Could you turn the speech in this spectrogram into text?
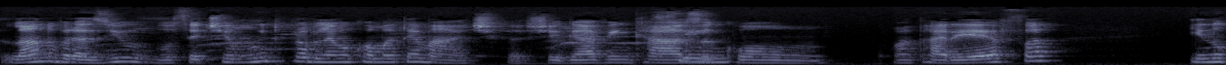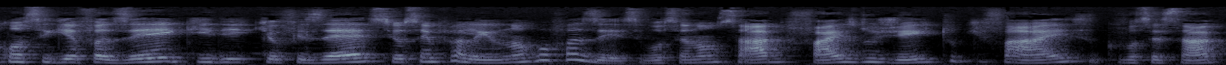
Lá no Brasil, você tinha muito problema com a matemática. Chegava em casa Sim. com, com a tarefa e não conseguia fazer e queria que eu fizesse. Eu sempre falei, eu não vou fazer. Se você não sabe, faz do jeito que faz, que você sabe,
